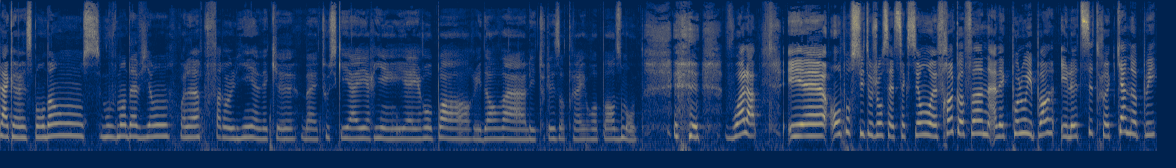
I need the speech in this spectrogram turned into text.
La correspondance, mouvement d'avion, voilà, pour faire un lien avec euh, ben, tout ce qui est aérien et aéroport et Dorval et tous les autres aéroports du monde. voilà. Et euh, on poursuit toujours cette section euh, francophone avec Polo et Pan et le titre Canopé.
